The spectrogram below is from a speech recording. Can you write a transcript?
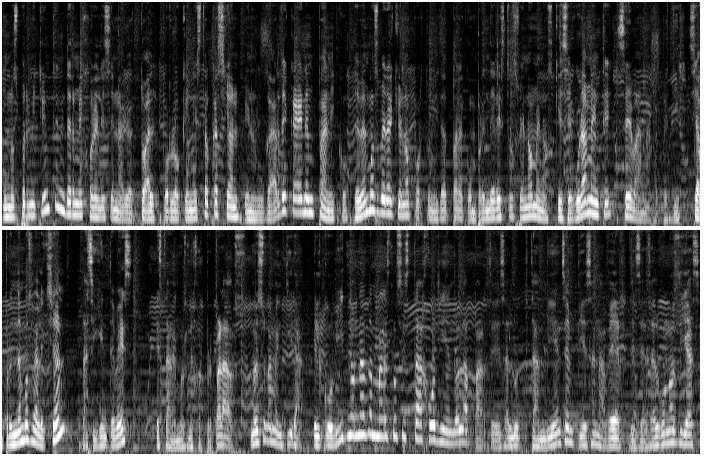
y nos permitió entender mejor el escenario actual, por lo que en esta ocasión, en lugar de caer en pánico, debemos ver aquí una oportunidad para comprender estos fenómenos que seguramente se van a repetir. Si aprendemos la lección, la siguiente vez estaremos mejor preparados. No es una mentira, el COVID no nada más nos está jodiendo la parte de salud, también se empiezan a ver desde hace algunos días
